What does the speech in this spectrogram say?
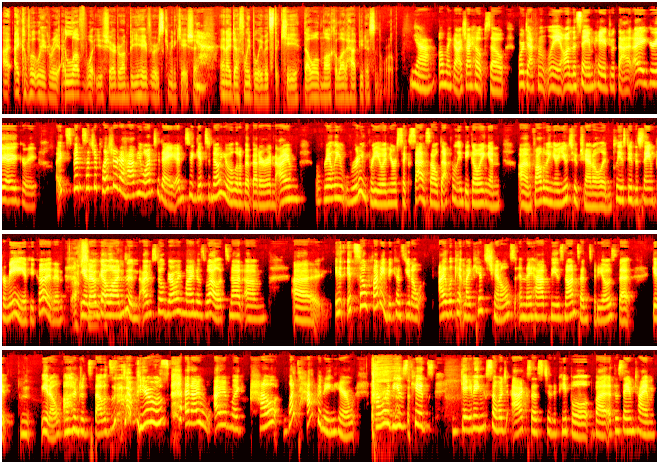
I, I completely agree. I love what you shared around behaviors communication. Yeah. And I definitely believe it's the key that will unlock a lot of happiness in the world. Yeah. Oh my gosh. I hope so. We're definitely on the same page with that. I agree. I agree. It's been such a pleasure to have you on today and to get to know you a little bit better. And I'm really rooting for you and your success. I'll definitely be going and um, following your YouTube channel. And please do the same for me if you could. And you know, go on and I'm still growing mine as well. It's not um uh it, it's so funny because you know, I look at my kids' channels and they have these nonsense videos that get you know hundreds thousands of views. And i i am like how what's happening here? How are these kids gaining so much access to the people? But at the same time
